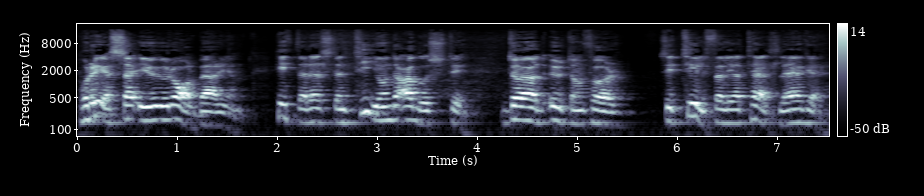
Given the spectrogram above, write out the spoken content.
På resa i Uralbergen hittades den 10 augusti död utanför sitt tillfälliga tältläger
